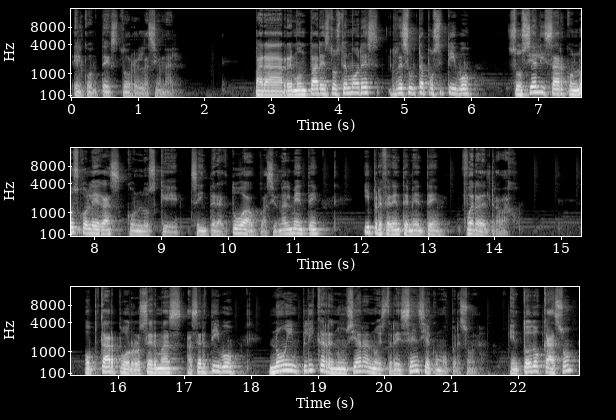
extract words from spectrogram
el contexto relacional. Para remontar estos temores resulta positivo socializar con los colegas con los que se interactúa ocasionalmente y preferentemente fuera del trabajo. Optar por ser más asertivo no implica renunciar a nuestra esencia como persona. En todo caso,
